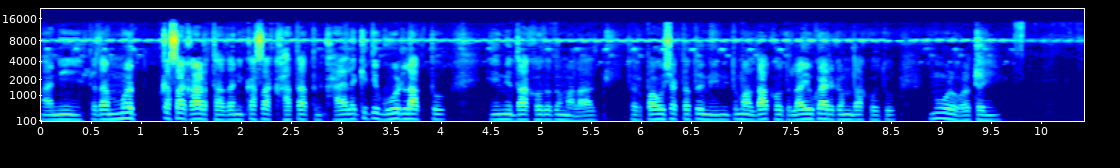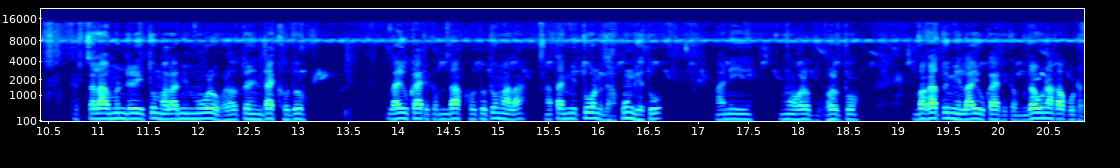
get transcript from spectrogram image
आणि त्याचा मध कसा काढतात आणि कसा खातात खायला किती गोड लागतो हे मी दाखवतो तुम्हाला. तर पाहू शकता तुम्ही मी तुम्हाला दाखवतो लाईव्ह कार्यक्रम दाखवतो. मोळ वळतानी तर चला मंडळी तुम्हाला मी मोळ वळवताना दाखवतो. लाईव्ह कार्यक्रम दाखवतो तुम्हाला. आता मी तोंड झाकून घेतो आणि मोहळ वळतो बघा तुम्ही लाईव्ह कार्यक्रम जाऊ नका कुठं.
